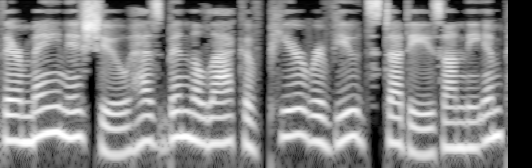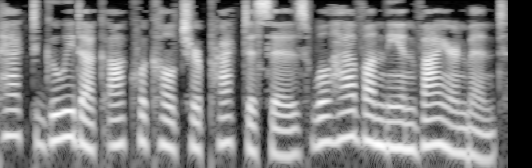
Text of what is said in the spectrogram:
Their main issue has been the lack of peer-reviewed studies on the impact geoduck aquaculture practices will have on the environment.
